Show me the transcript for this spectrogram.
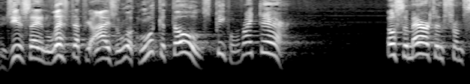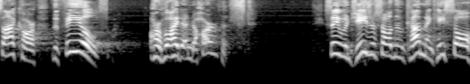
And Jesus saying, lift up your eyes and look. Look at those people right there. Those Samaritans from Sychar, the fields are white unto harvest. See, when Jesus saw them coming, he saw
